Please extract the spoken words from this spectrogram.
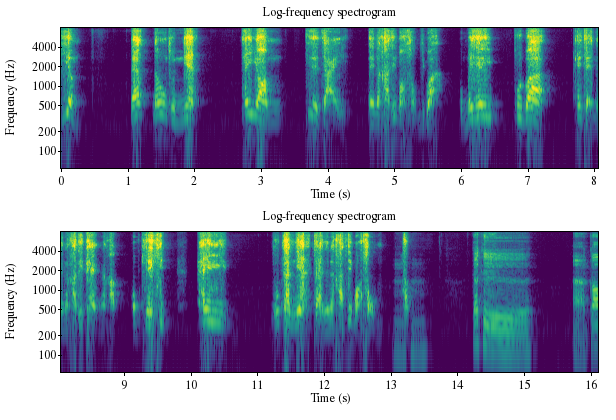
เยี่ยม และนักลงทุนเนี่ยให้ยอมที่จะจ่ายในราคาที่เหมาะสมดีกว่า ผมไม่ใช่พูดว่าให้จ่ายในราคาที่แพงนะครับ ผมแค่คิดให้ทุกท่านเนี่ยจ่ายในราคาที่เหมาะสมครับ ก็คืออ่าก็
